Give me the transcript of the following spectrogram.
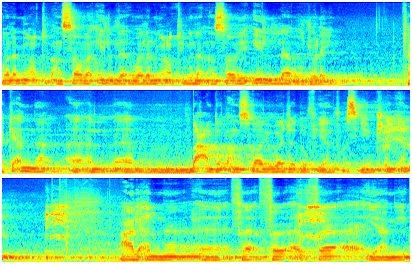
ولم يعطي الأنصار إلا ولم يعطي من الأنصار إلا رجلين. فكأن بعض الأنصار وجدوا في أنفسهم شيئا على أن ف, ف, ف يعني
